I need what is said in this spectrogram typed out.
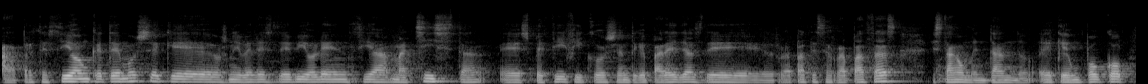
a percepción que temos é que os niveles de violencia machista eh, específicos entre parellas de rapaces e rapazas están aumentando e que un pouco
